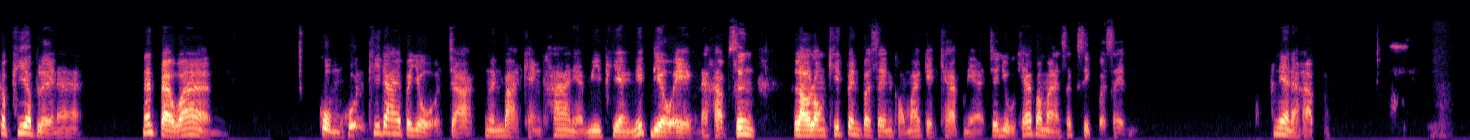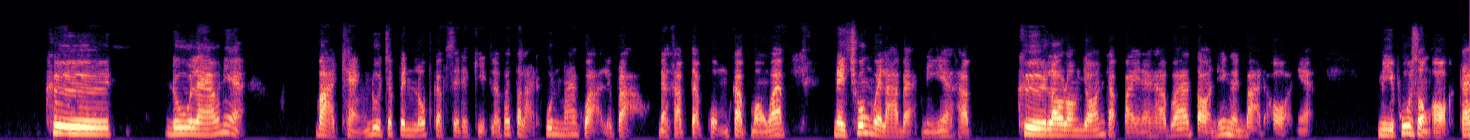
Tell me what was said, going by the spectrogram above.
ก็เพียบเลยนะฮะนั่นแปลว่ากลุ่มหุ้นที่ได้ประโยชน์จากเงินบาทแข็งค่าเนี่ยมีเพียงนิดเดียวเองนะครับ ซึ่งเราลองคิดเป็นเปอร์เซ็นต์ของ Market Cap เนี่ยจะอยู่แค่ประมาณสักสิบเปอร์เซ็น เนี่ยนะครับ คือดูแล้วเนี่ย บาทแข็งดูจะเป็นลบกับเศรษฐกิจแล้วก็ตลาดหุ้นมากกว่าหรือเปล่านะครับ แต่ผมกลับมองว่าในช่วงเวลาแบบนี้ครับ คือเราลองย้อนกลับไปนะครับ ว่าตอนที่เงินบาทอ่อนเนี่ย มีผู้ส่งออกได้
